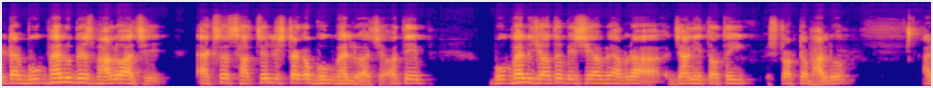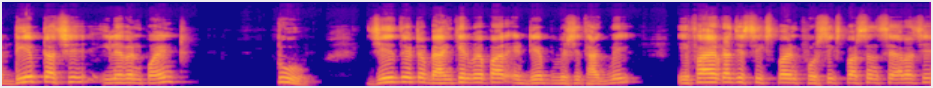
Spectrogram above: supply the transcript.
এটার বুক ভ্যালু বেশ ভালো আছে। একশো সাতচল্লিশ টাকা বুক ভ্যালু আছে। অতএব বুক ভ্যালু যত বেশি হবে আমরা জানি ততই স্টকটা ভালো। আর ডেপ্ট আছে ইলেভেন পয়েন্ট টু যেহেতু এটা ব্যাংকের ব্যাপার, এর ডেপ্ট বেশি থাকবেই। এফআইআর কাছে six point four six percent share আছে।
